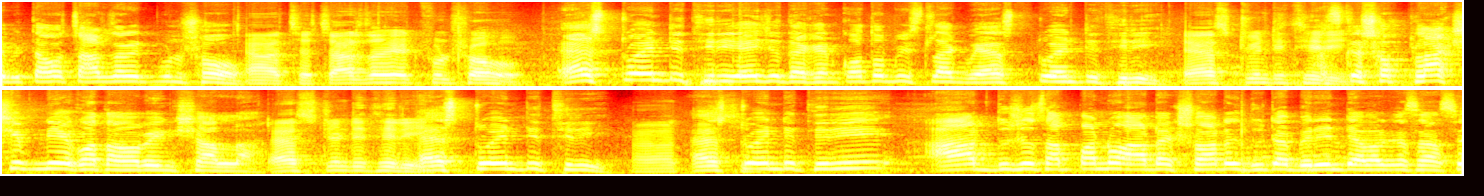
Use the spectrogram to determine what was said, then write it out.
এবি তাও চার্জার হেডফোন সহ। আচ্ছা চার্জার হেডফোন সহ। S23 এই যে দেখেন কত পিস লাগবে S23 S23 আজকে সব ফ্ল্যাগশিপ নিয়ে কথা হবে ইনশাআল্লাহ। S23 S23 S23 আর 256 আর ভেরিয়েন্ট আমার কাছে আছে।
